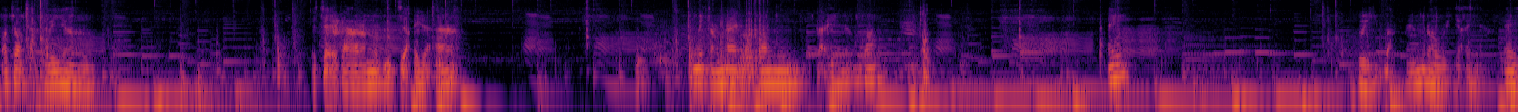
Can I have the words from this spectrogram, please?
có cho chạy bây giờ để chạy ra nó bị chạy đã. Mấy trong này có con chạy nữa không ấy. Ui bắt đến đầu chạy đây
